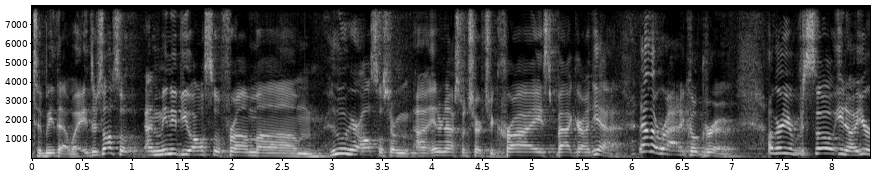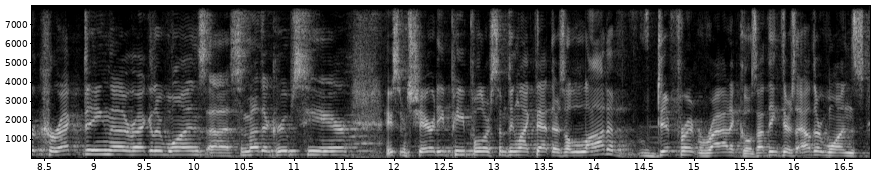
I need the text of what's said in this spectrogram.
to be that way. There's also, and many of you also from, um, who here also from uh, International Church of Christ background? Yeah, another radical group. Okay, you're, so, you know, you're correcting the regular ones. Uh, some other groups here, maybe some charity people or something like that. There's a lot of different radicals. I think there's other ones,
